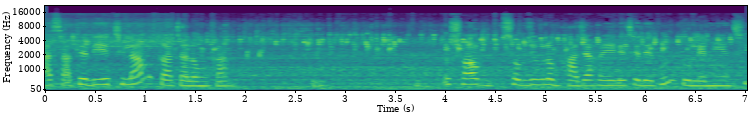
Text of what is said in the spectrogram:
আর সাথে দিয়েছিলাম কাঁচা লঙ্কা। তো সব সবজিগুলো ভাজা হয়ে গেছে, দেখুন, তুলে নিয়েছি।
